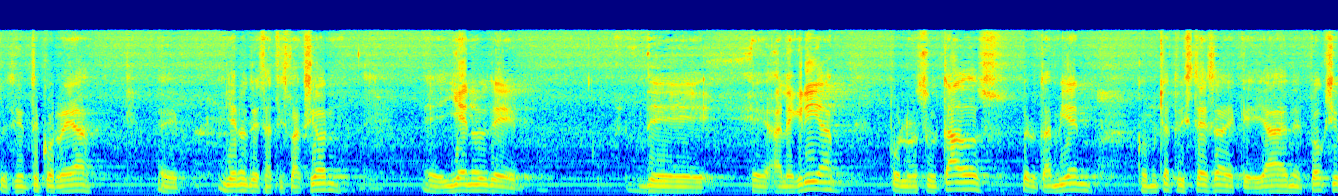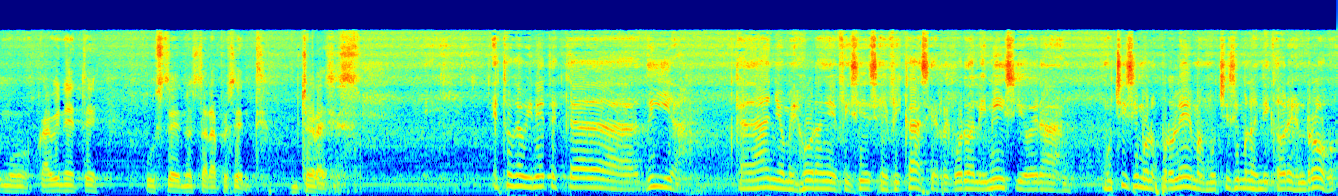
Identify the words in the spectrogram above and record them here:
presidente Correa, eh, llenos de satisfacción, llenos de, de alegría por los resultados, pero también con mucha tristeza de que ya en el próximo gabinete usted no estará presente. Muchas gracias. Estos gabinetes cada día, cada año mejoran eficiencia y eficacia. Recuerdo al inicio eran muchísimos los problemas, muchísimos los indicadores en rojo.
